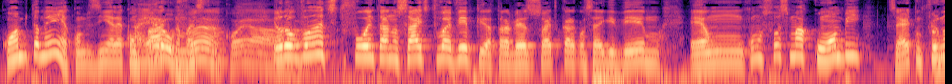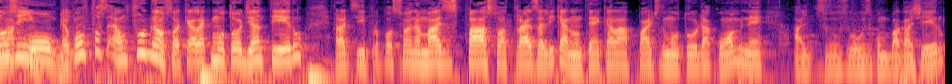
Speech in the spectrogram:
Kombi também, a Kombizinha ela é compacta, Aerovan, mas... não- qual é a- Aerovan, se tu for entrar no site, tu vai ver, porque através do site o cara consegue ver, é um, como se fosse uma Kombi, certo? Um furgãozinho. Kombi. É como se fosse, é um furgão, só que ela é com motor dianteiro, ela te proporciona mais espaço atrás ali, cara, não tem aquela parte do motor da Kombi, né? Ali tu usa como bagageiro.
